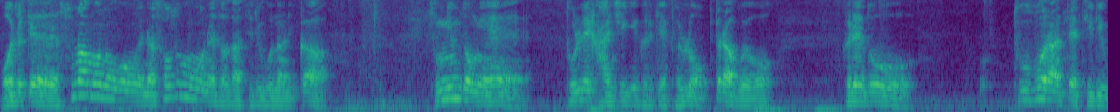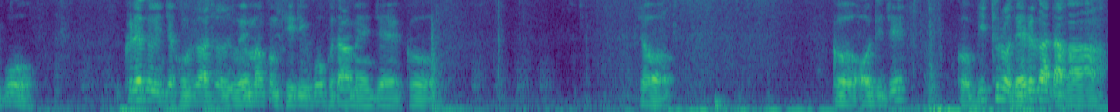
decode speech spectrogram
어저께 수남원호공원이나 서수문원에서 다 드리고 나니까 중림동에 돌릴 간식이 그렇게 별로 없더라고요. 그래도 두 분한테 드리고 그래도 이제 거기 가서 웬만큼 드리고 그 다음에 이제 그 저 그 어디지 그 밑으로 내려가다가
